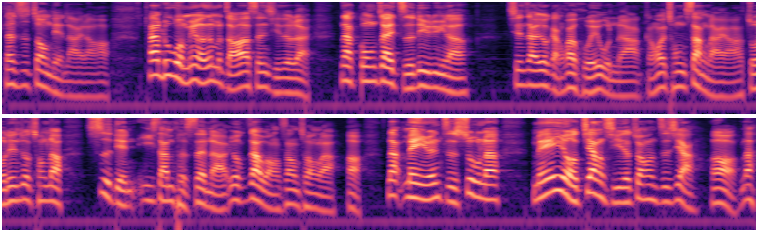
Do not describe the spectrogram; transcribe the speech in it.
但是重点来了哈，它如果没有那么早要升息，对不对？那公债值利率呢？现在又赶快回稳了啊，赶快冲上来啊！昨天就冲到四点一三 percent 了，又再往上冲了啊！那美元指数呢？没有降息的状况之下哦，那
